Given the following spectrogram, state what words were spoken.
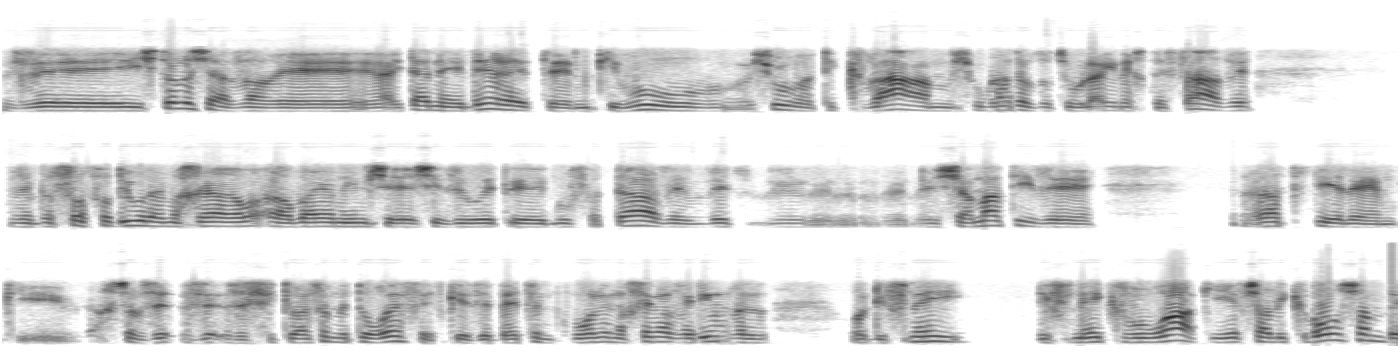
ואשתו לשעבר אה, הייתה נהדרת, הם קיוו, שוב, התקווה המשוגעת הזאת שאולי היא נחטפה, ו... ובסוף הודיעו להם אחרי ארבעה ימים שזיהו את אה, גופתה, ושמעתי ורצתי אליהם, כי עכשיו זה סיטואציה מטורפת, כי זה בעצם כמו לנחם אבלים, אבל עוד לפני, לפני קבורה, כי אי אפשר לקבור שם ב,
